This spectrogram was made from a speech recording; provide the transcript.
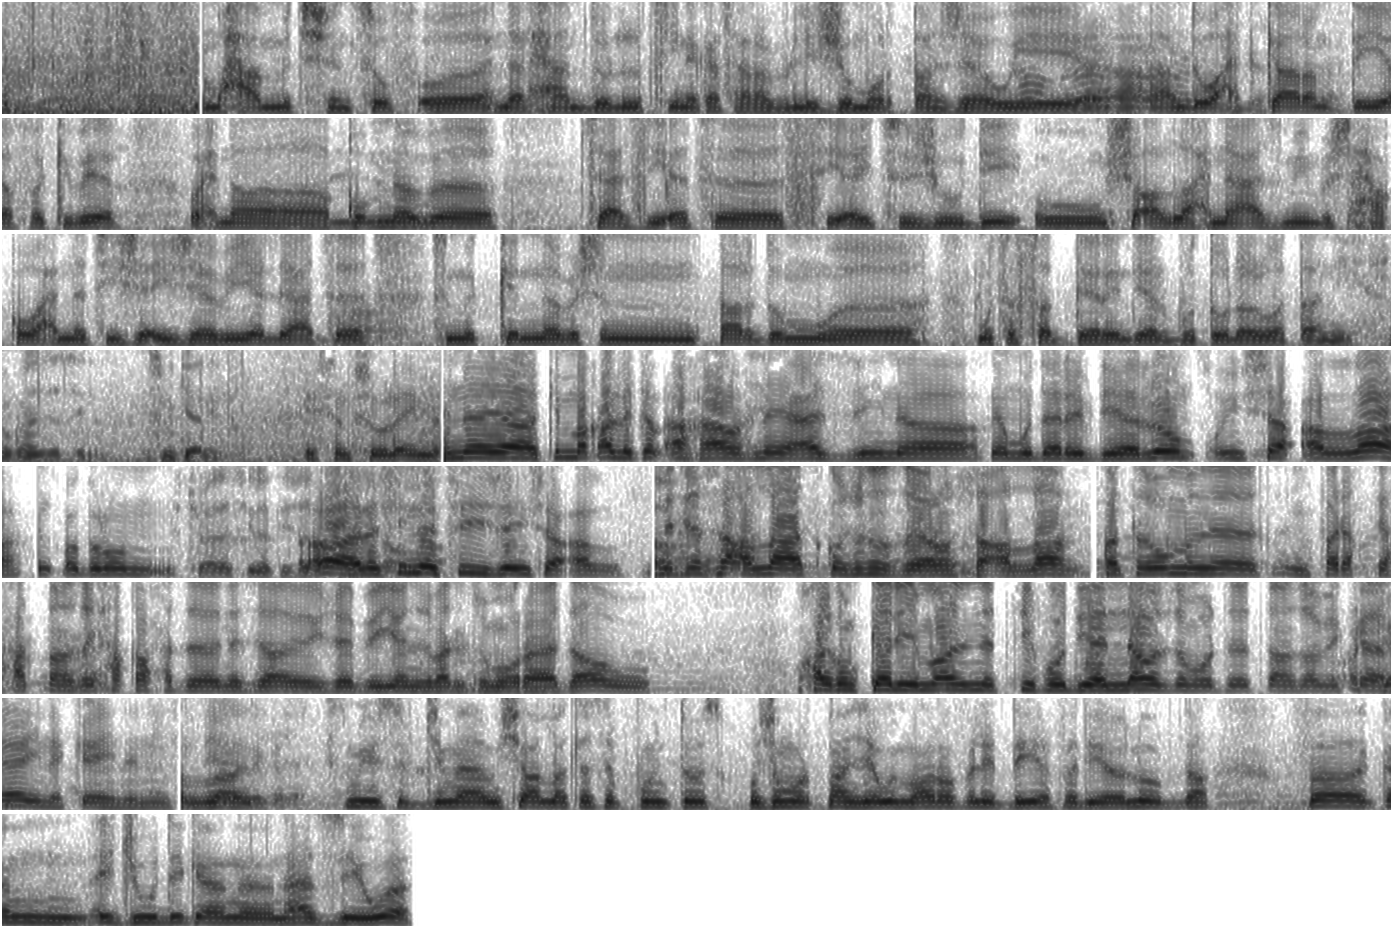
محمد شنسوف إحنا الحمد لله تينا كتعرف باللي الجمهور الطنجاوي عنده واحد كرم ضيافه كبير وحنا قمنا ب بتعزئه السي ايت جودي وان شاء الله حنا عازمين باش نحققوا واحد النتيجة إيجابية اللي تمكننا باش نطردوا م- متصدرين ديال البطولة الوطنية. شكرا جزيلا. اسمك كريم. اسم سليمان. حنايا كما قال لك الأخ حنايا عزينا المدرب ديالهم. وان شاء الله نقدروا ن- شفتوا على شي نتيجة؟ آه على شي نتيجة ان شاء الله النتيجه إن شاء الله تكون جوج زيرو إن شاء الله. كنطلبوا من من فريق اتحاد طنجة يحقق واحد النتيجة إيجابية لهذا الجمهور هذا و وخليكم كلمة للتيفو ديالنا والجمهور ديال الطنجاوي كامل كاينة كاينة نيت. الله اسمي يوسف جماعي وإن شاء الله ثلاثة بوينتوس. والجمهور الطنجاوي معروف عليه الضيافة ديالو كدا فكان أي جودي كان نعزيوه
